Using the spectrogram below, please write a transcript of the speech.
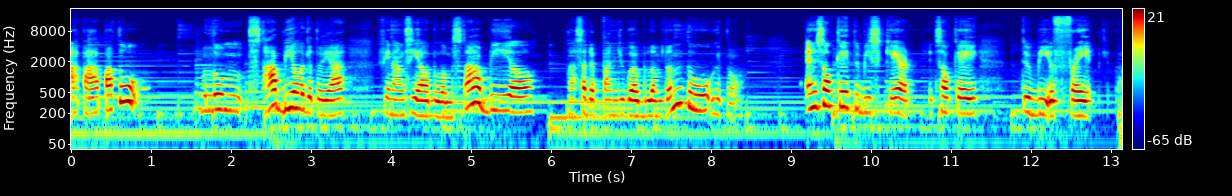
apa-apa tuh belum stabil gitu ya. Finansial belum stabil masa depan juga belum tentu gitu. And it's okay to be scared. It's okay to be afraid gitu.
